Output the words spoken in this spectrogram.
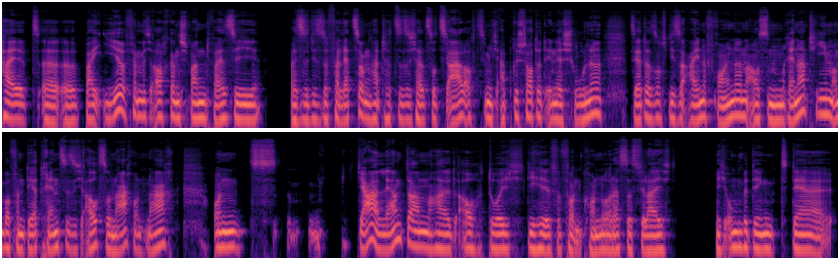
halt äh, äh, bei ihr finde ich auch ganz spannend, weil sie weil sie diese Verletzung hat, hat sie sich halt sozial auch ziemlich abgeschottet in der Schule. Sie hat also auch diese eine Freundin aus dem Rennerteam, aber von der trennt sie sich auch so nach und nach und ja, lernt dann halt auch durch die Hilfe von Condor, dass das vielleicht nicht unbedingt der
